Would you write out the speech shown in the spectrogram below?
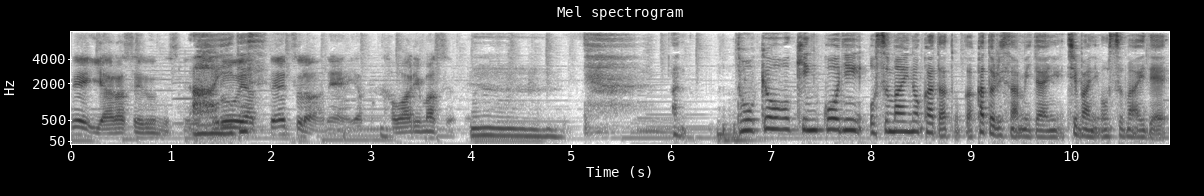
でやらせるんですけどそれをやったやつらはねやっぱ変わりますよね、うーん。あ東京近郊にお住まいの方とか、香取さんみたいに千葉にお住まいで、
